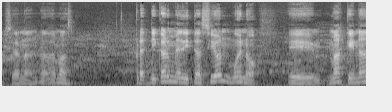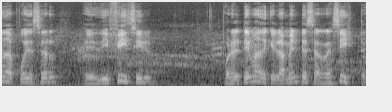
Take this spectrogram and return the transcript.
o sea, na nada más. Practicar meditación, bueno, eh, más que nada puede ser eh, difícil por el tema de que la mente se resiste.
